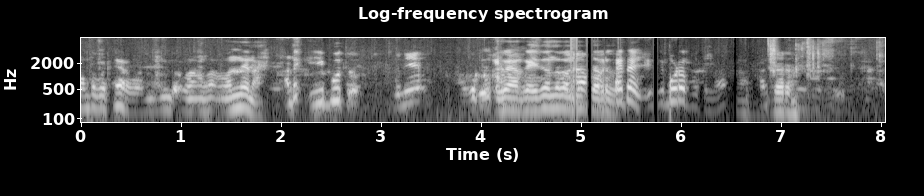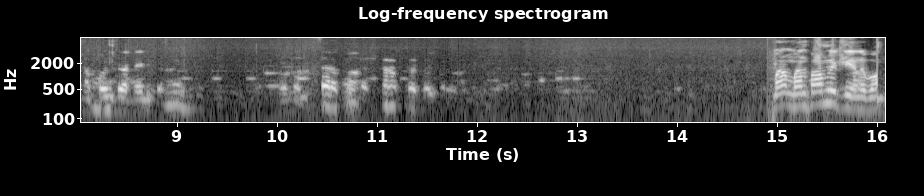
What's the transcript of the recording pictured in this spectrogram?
వంద కొట్టినారు. వందేనా? అంటే ఈ బూత్ ఐదు వందలు అయితే ఇది మూడో బూత్ మన మన బాబు.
